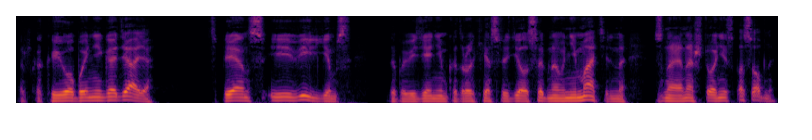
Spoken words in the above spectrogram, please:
так как и оба негодяя, Спенс и Вильямс, за поведением которых я следил особенно внимательно, зная, на что они способны.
